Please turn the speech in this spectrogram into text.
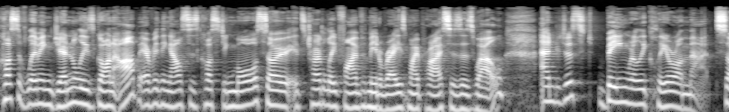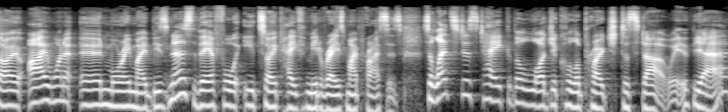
cost of living generally has gone up. Everything else is costing more. So it's totally fine for me to raise my prices as well. And just being really clear on that. So I want to earn more in my business. Therefore, it's okay for me to raise my prices. So let's just take the logical approach to start with. Yeah.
